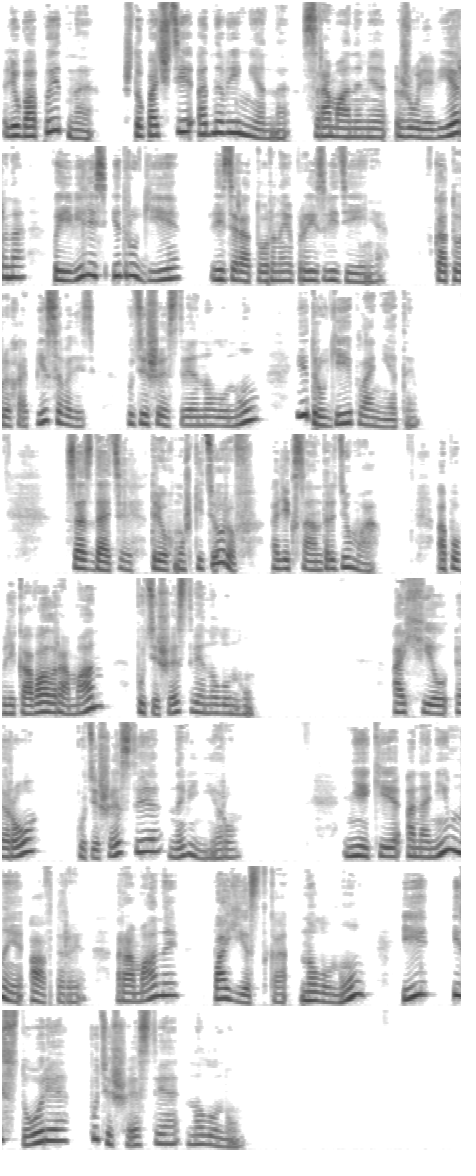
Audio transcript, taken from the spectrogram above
Любопытно, что почти одновременно с романами Жюля Верна появились и другие литературные произведения, в которых описывались путешествия на Луну и другие планеты. Создатель «Трех мушкетеров» Александр Дюма опубликовал роман «Путешествие на Луну». Ахилл Эро «Путешествие на Венеру». Некие анонимные авторы романы «Поездка на Луну» и «История путешествия на Луну».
